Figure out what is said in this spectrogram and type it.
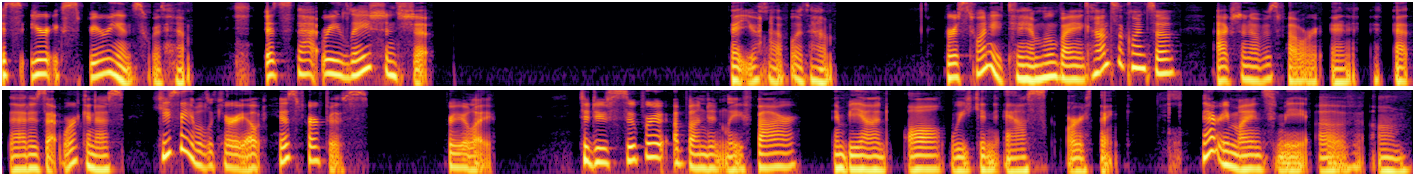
It's your experience with Him, it's that relationship that you have with Him. Verse 20 To Him who, by consequence of action of His power, and at, that is at work in us, He's able to carry out His purpose for your life, to do super abundantly far and beyond all we can ask or think. That reminds me of um,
